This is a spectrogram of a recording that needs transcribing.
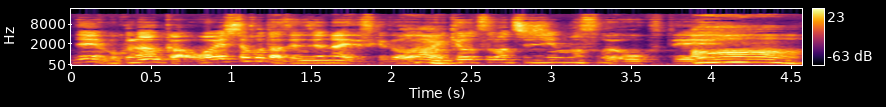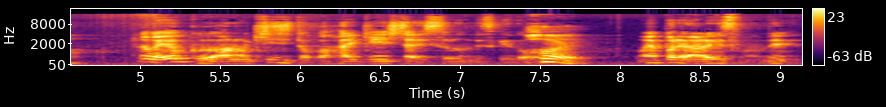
ね、僕なんかお会いしたことは全然ないですけど、はい共通の知人もすごい多くて、あなんかよくあの記事とか拝見したりするんですけど、あ、はい。まあ、やっぱりあれですもんね。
